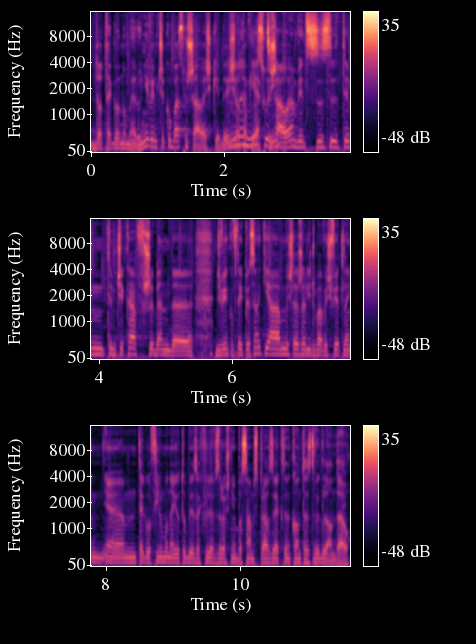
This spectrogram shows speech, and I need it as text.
do tego numeru. Nie wiem, czy Kuba słyszałeś kiedyś no, o takiej nie akcji? słyszałem, więc tym, tym ciekawszy będę dźwięków tej piosenki, a myślę, że liczba wyświetleń tego filmu na YouTubie za chwilę wzrośnie, bo sam sprawdzę, jak ten kontest wyglądał.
